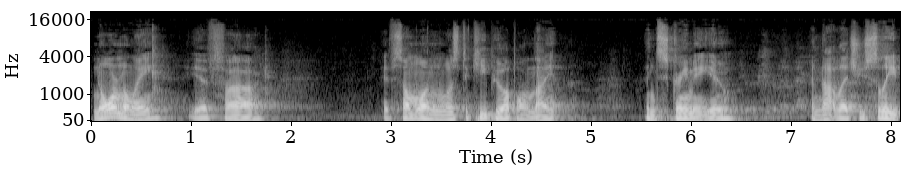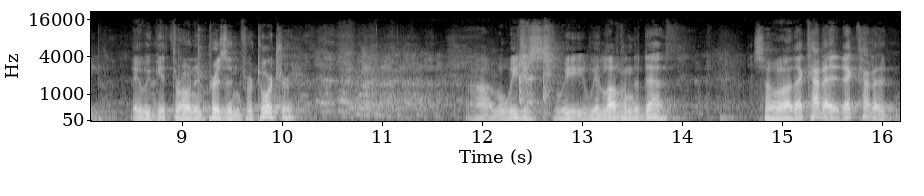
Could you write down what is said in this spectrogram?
normally, if uh, if someone was to keep you up all night and scream at you and not let you sleep, they would get thrown in prison for torture. Uh, but we just we, we love them to death. So uh, that kind of that kind of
